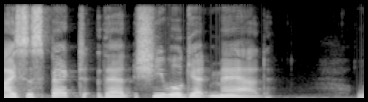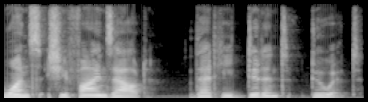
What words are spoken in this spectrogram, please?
I suspect that she will get mad once she finds out that he didn't do it.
